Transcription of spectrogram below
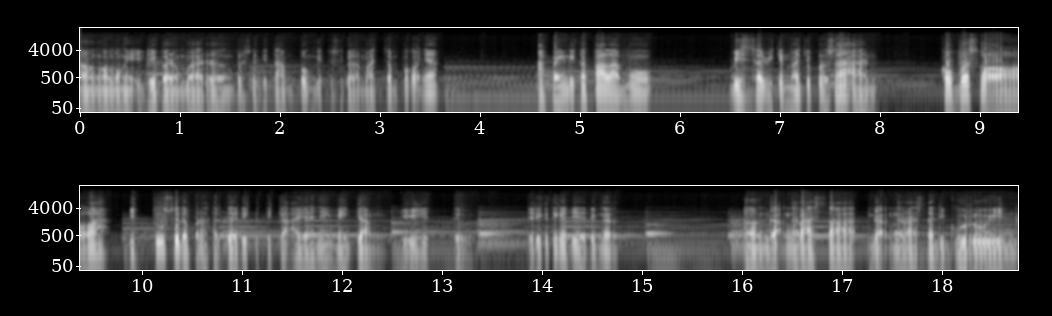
eh, ngomongin ide bareng-bareng terus ditampung gitu segala macam. Pokoknya apa yang di kepalamu bisa bikin maju perusahaan kau buat seolah-olah itu sudah pernah terjadi ketika ayahnya yang megang gitu. Jadi ketika dia dengar eh, nggak ngerasa nggak ngerasa diguruin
